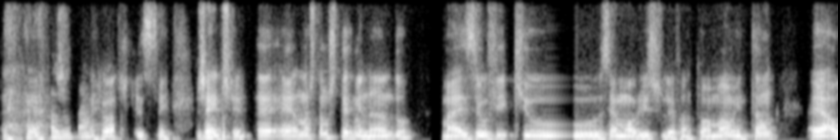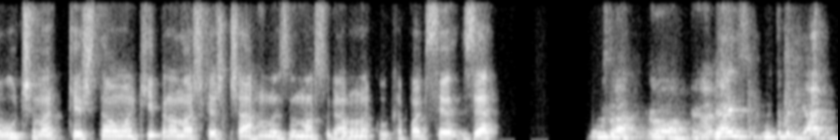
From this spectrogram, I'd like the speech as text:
ajudar? eu acho que sim. Gente, é, é, nós estamos terminando, mas eu vi que o Zé Maurício levantou a mão, então é a última questão aqui para nós fecharmos o nosso Galo na Cuca. Pode ser, Zé? Vamos lá. Oh, aliás, muito obrigado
